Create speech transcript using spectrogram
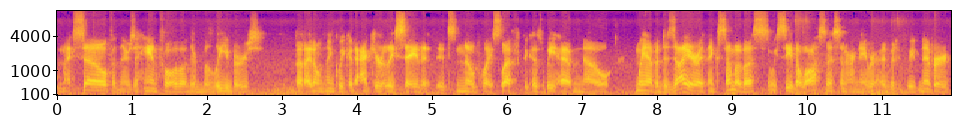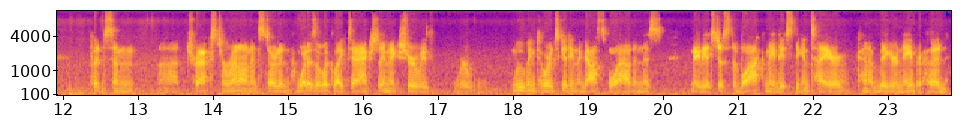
myself, and there's a handful of other believers, but I don't think we could accurately say that it's no place left because we have no, we have a desire. I think some of us, we see the lostness in our neighborhood, but if we've never put some uh, tracks to run on and started what does it look like to actually make sure we've we're moving towards getting the gospel out in this maybe it's just the block maybe it's the entire kind of bigger neighborhood.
